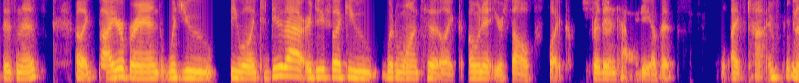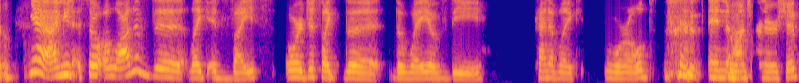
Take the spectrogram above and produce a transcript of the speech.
business or like buy your brand, would you be willing to do that? Or do you feel like you would want to like own it yourself, like for the entirety of its lifetime, you know? Yeah, I mean, so a lot of the like advice or just like the the way of the kind of like world in Mhm. entrepreneurship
